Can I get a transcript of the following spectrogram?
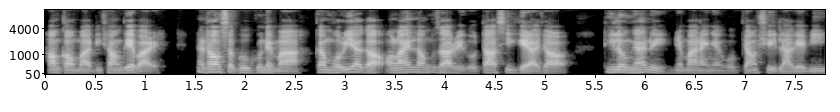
ဟောင်ကောင်မှာတည်ထောင်ခဲ့ပါတယ်။2019ခုနှစ်မှာကမ္ဘောဒီးယားက online လောင်းကစားတွေကိုတားဆီးခဲ့တာကြောင့်ဒီလုပ်ငန်းတွေမြန်မာနိုင်ငံကိုပြောင်းရွှေ့လာခဲ့ပြီး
